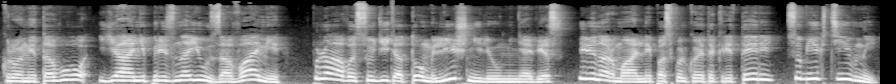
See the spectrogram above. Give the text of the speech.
Кроме того, я не признаю за вами право судить о том, лишний ли у меня вес или нормальный, поскольку это критерий субъективный.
